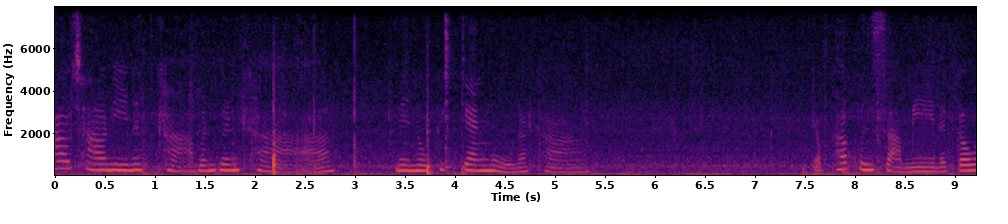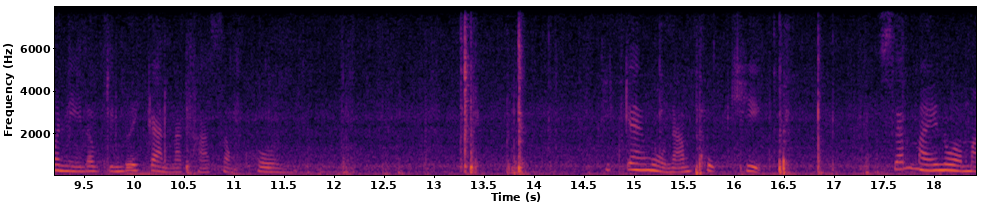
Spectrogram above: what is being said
ข้าวเช้านี้นะคะเพื่อนๆขาเมนูพริกแกงหมูนะคะ กับข้าวคุณสามีแล้วก็วันนี้เรากินด้วยกันนะคะสองคนพริกแกงหมูน้ำขุกขิกแซ่บไหมนัวไหม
